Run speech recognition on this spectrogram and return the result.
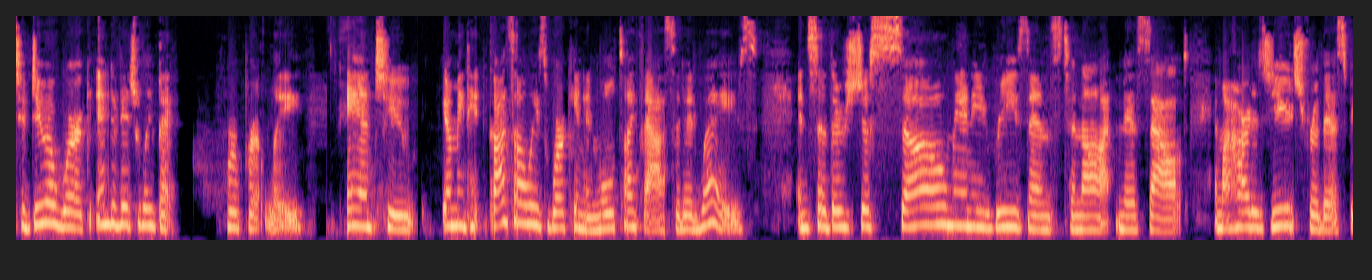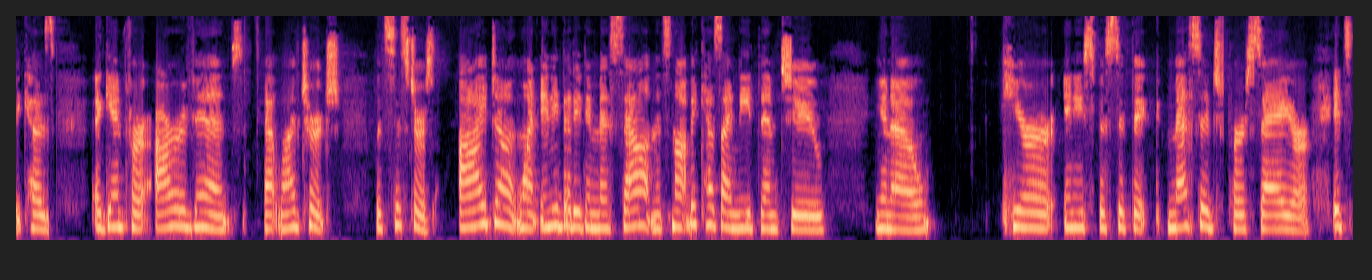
to do a work individually, but corporately, and to I mean, God's always working in multifaceted ways. And so there's just so many reasons to not miss out. And my heart is huge for this because, again, for our event at Life Church with Sisters, I don't want anybody to miss out. And it's not because I need them to, you know, hear any specific message per se, or it's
